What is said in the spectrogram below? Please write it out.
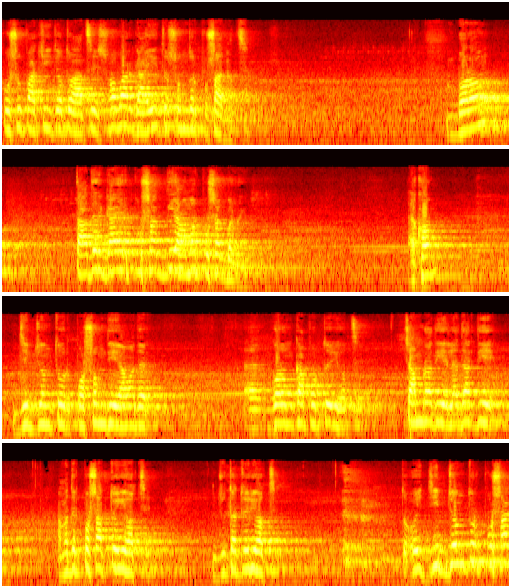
পশু পাখি যত আছে, সবার গায়েই তো সুন্দর পোশাক আছে। বরং তাদের গায়ের পোশাক দিয়ে আমার পোশাক বানাই। এখন জীবজন্তুর পশম দিয়ে আমাদের গরম কাপড় তৈরি হচ্ছে। চামড়া দিয়ে, লেদার দিয়ে আমাদের পোশাক তৈরি হচ্ছে, জুতা তৈরি হচ্ছে। তো ওই জীবজন্তুর পোশাক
